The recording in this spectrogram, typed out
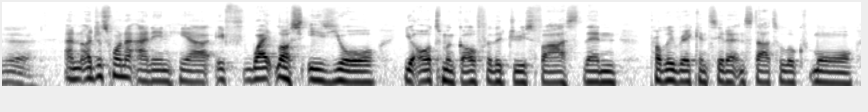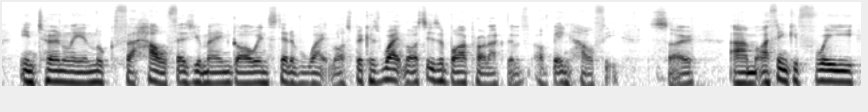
Yeah. And I just want to add in here, if weight loss is your your ultimate goal for the juice fast, then probably reconsider and start to look more internally and look for health as your main goal instead of weight loss because weight loss is a byproduct of, of being healthy. So Um, I think if we,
